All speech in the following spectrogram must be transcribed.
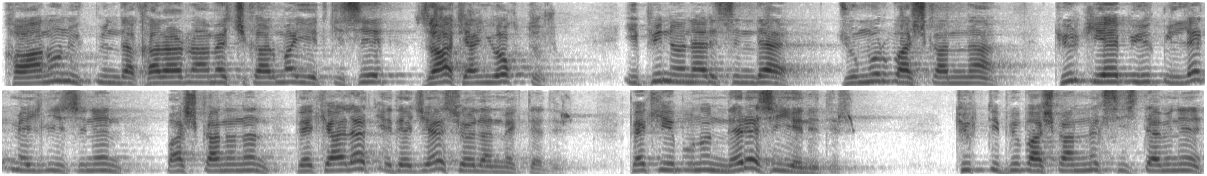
kanun hükmünde kararname çıkarma yetkisi zaten yoktur. İP'in önerisinde Cumhurbaşkanına Türkiye Büyük Millet Meclisi'nin başkanının vekalet edeceği söylenmektedir. Peki bunun neresi yenidir? Türk tipi başkanlık sistemini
